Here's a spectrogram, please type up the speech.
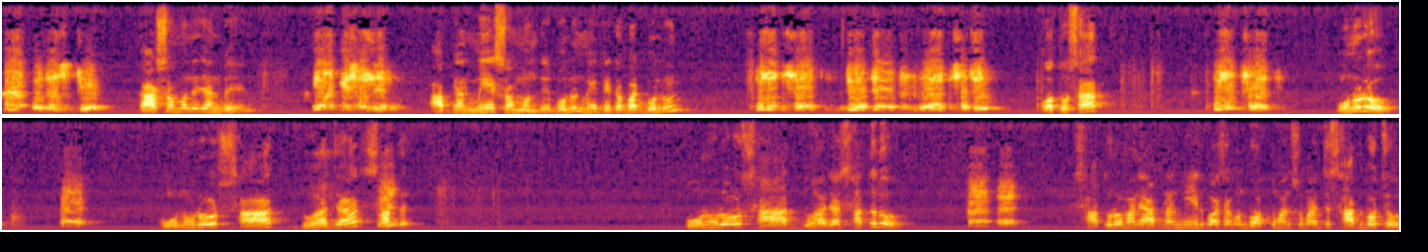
হ্যাঁ প্রধান শক্তিবার কার সম্বন্ধে জানবেন? আপনার মেয়ের সম্বন্ধে। বলুন মেয়ের ডেট অফ বার্থ বলুন। কত সাত? পনেরো সাত। পনেরো? হ্যাঁ। পনেরো সাত দু হাজার সাত পনেরো সাত দু হাজার সতেরো। হ্যাঁ হ্যাঁ সতেরো মানে আপনার মেয়ের বয়স এখন বর্তমান সময় হচ্ছে সাত বছর।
